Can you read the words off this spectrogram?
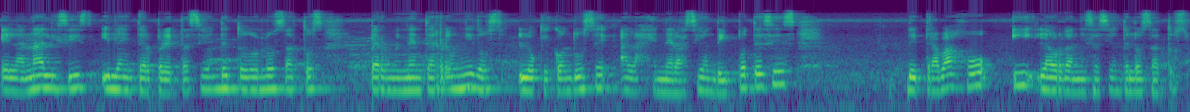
el análisis y la interpretación de todos los datos permanentes reunidos, lo que conduce a la generación de hipótesis de trabajo y la organización de los datos.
